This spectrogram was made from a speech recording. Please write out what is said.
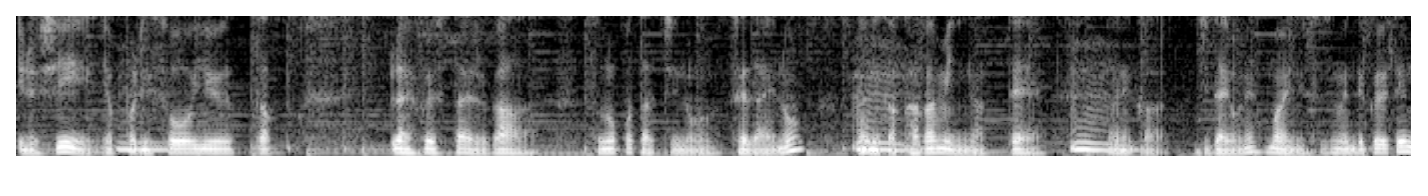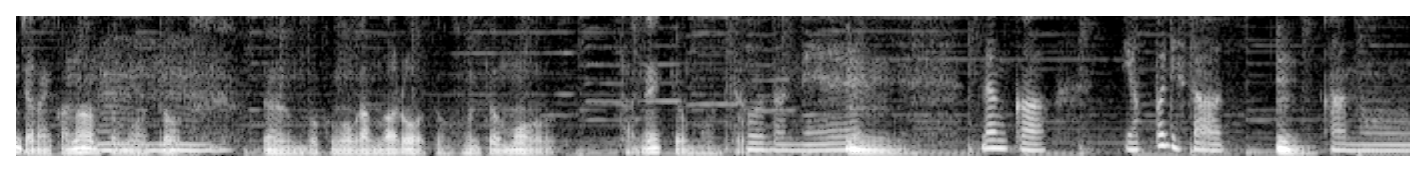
いるし、やっぱりそういったライフスタイルがその子たちの世代の何か鏡になって、うん。何か時代をね前に進めてくれてんじゃないかなと思うと、ん。うん僕も頑張ろうと本当思ったね今日も本そうだ当ね、うんなんかやっぱりさうん。あの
